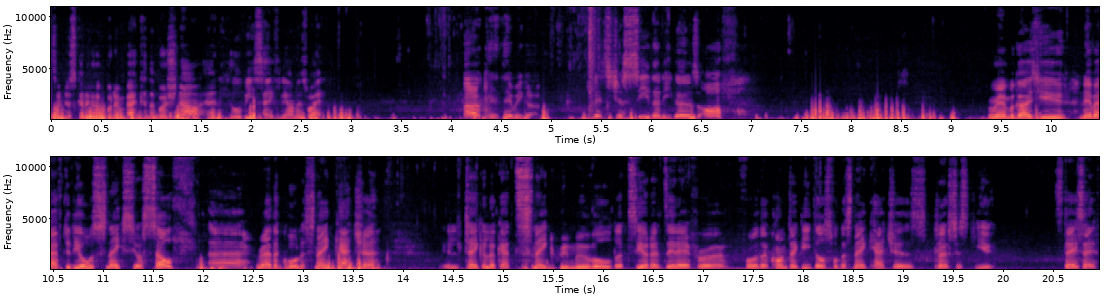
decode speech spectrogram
So I'm just going to go put him back in the bush now and he'll be safely on his way. Okay, there we go. Let's just see that he goes off. Remember guys, you never have to deal with snakes yourself. Uh, rather call a snake catcher. You'll take a look at snakeremoval.co.za for, for the contact details for the snake catchers closest to you. Stay safe.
